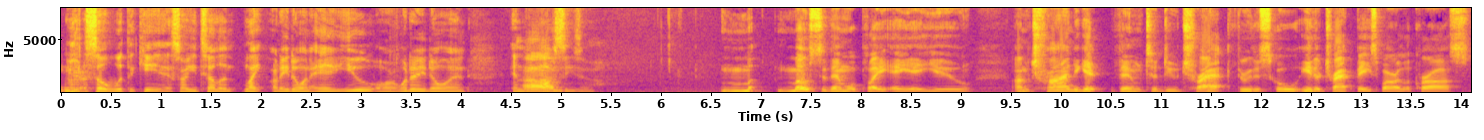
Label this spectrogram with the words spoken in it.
So with the kids, are you telling like are they doing AAU or what are they doing in the Um, off season? M- most of them will play AAU. I'm trying to get them to do track through the school, either track, baseball, or lacrosse,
